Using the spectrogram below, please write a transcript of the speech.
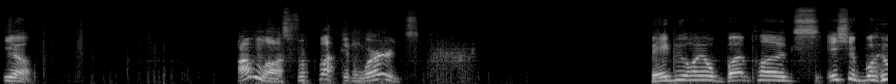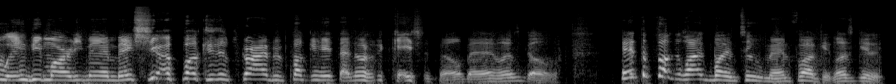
Yo, I'm lost for fucking words. Baby oil, butt plugs. It's your boy Wavy Martee, man. Make sure you fucking subscribe and fucking hit that notification bell, man. Let's go. Hit the fucking like button too, man. Fuck it. Let's get it.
